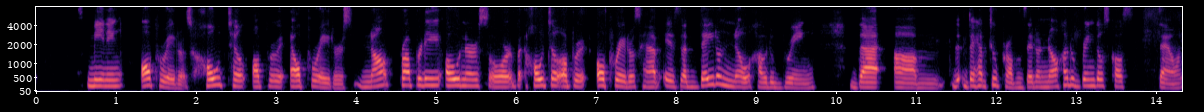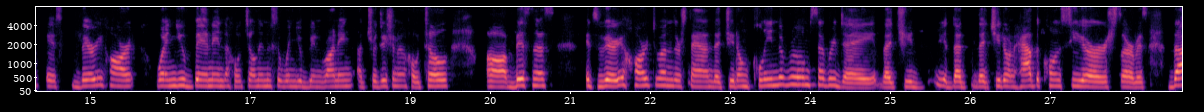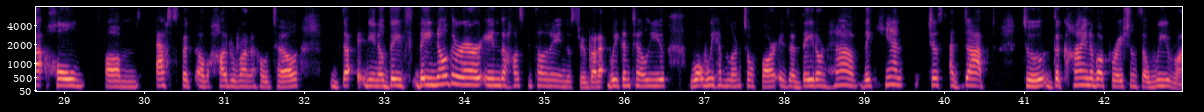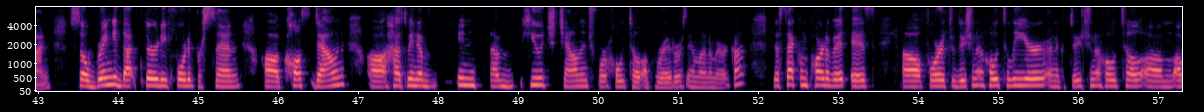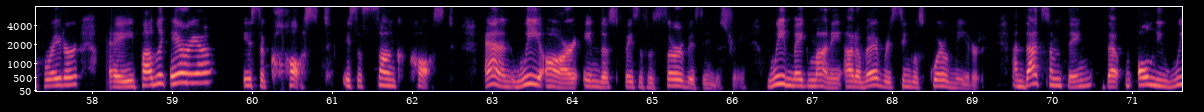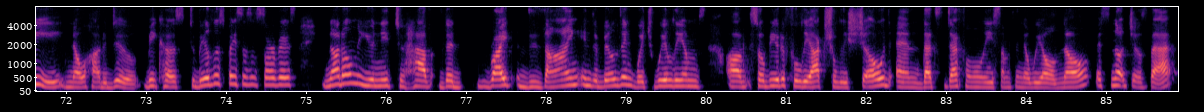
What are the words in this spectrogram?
meaning operators, hotel oper- operators, not property owners or but hotel oper- operators have is that they don't know how to bring that. Um, th- they have two problems. They don't know how to bring those costs down. It's very hard when you've been in the hotel industry, when you've been running a traditional hotel uh, business. It's very hard to understand that you don't clean the rooms every day, that you that that you don't have the concierge service. That whole um, aspect of how to run a hotel that, you know they they know they're in the hospitality industry but we can tell you what we have learned so far is that they don't have they can't just adapt to the kind of operations that we run so bringing that 30 40% uh, cost down uh, has been a in a huge challenge for hotel operators in Latin America. The second part of it is uh, for a traditional hotelier and a traditional hotel um, operator, a public area is a cost, it's a sunk cost. And we are in the space of a service industry. We make money out of every single square meter. And that's something that only we know how to do because to build a space as a service, not only you need to have the right design in the building, which Williams um, so beautifully actually showed, and that's definitely something that we all know. It's not just that,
